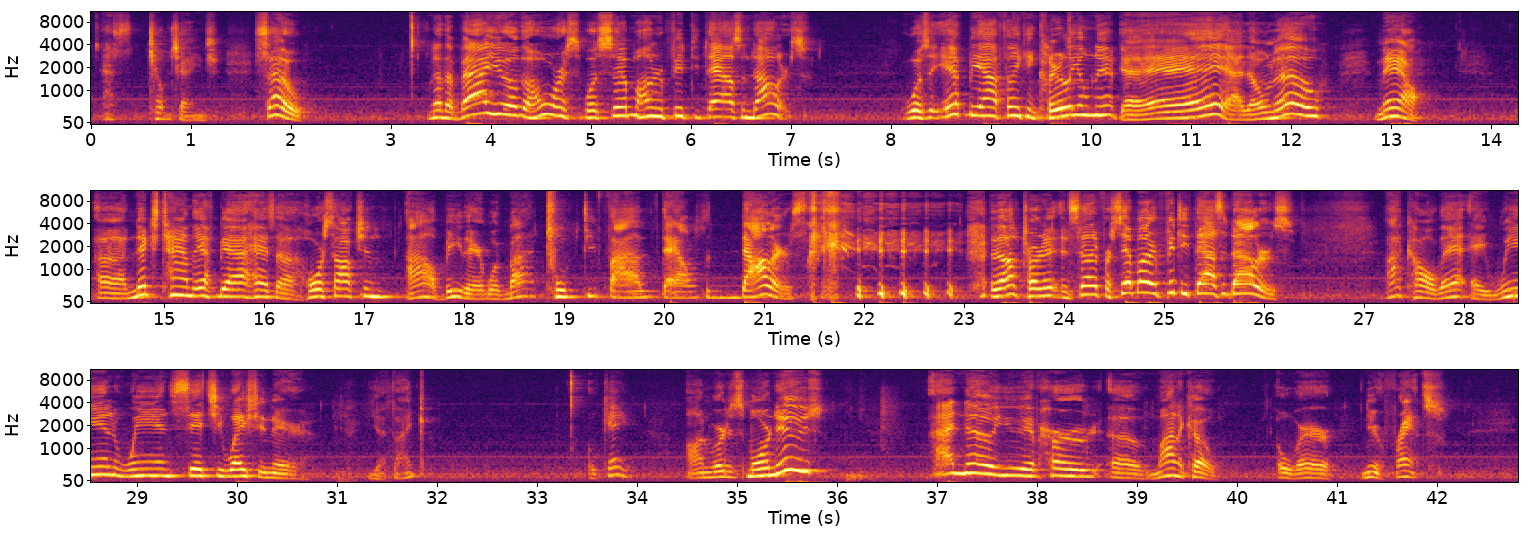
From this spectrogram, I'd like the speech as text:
That's chump change. So, now the value of the horse was $750,000. Was the FBI thinking clearly on that? Hey, I don't know. Now, uh, next time the FBI has a horse auction, I'll be there with my $25,000. and I'll turn it and sell it for $750,000. I call that a win win situation there. You think? Okay, onward to some more news. I know you have heard of Monaco over near France.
